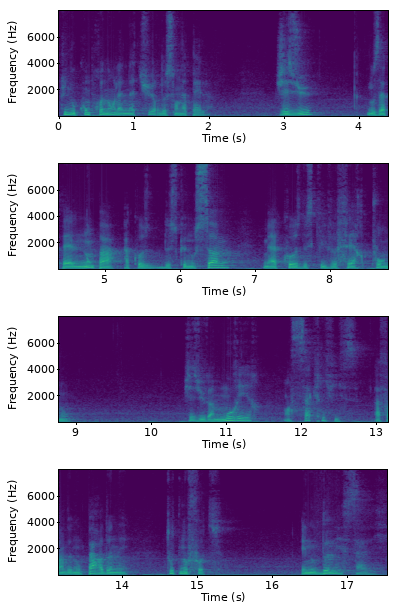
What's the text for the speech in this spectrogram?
plus nous comprenons la nature de son appel. Jésus nous appelle non pas à cause de ce que nous sommes, mais à cause de ce qu'il veut faire pour nous. Jésus va mourir en sacrifice afin de nous pardonner toutes nos fautes et nous donner sa vie.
